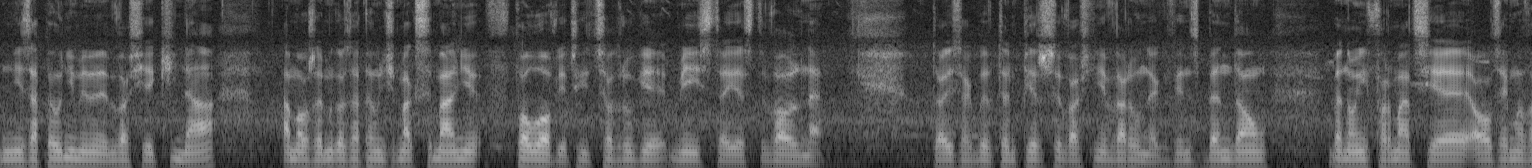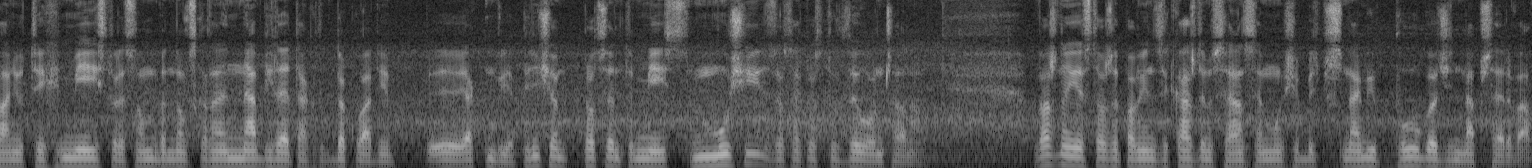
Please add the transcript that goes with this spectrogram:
nie zapełnimy właśnie kina, a możemy go zapełnić maksymalnie w połowie, czyli co drugie miejsce jest wolne. To jest jakby ten pierwszy właśnie warunek, więc będą, będą informacje o zajmowaniu tych miejsc, które są, będą wskazane na biletach dokładnie. Y, Jak mówię, 50% miejsc musi zostać po prostu wyłączone. Ważne jest to, że pomiędzy każdym seansem musi być przynajmniej półgodzinna przerwa.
